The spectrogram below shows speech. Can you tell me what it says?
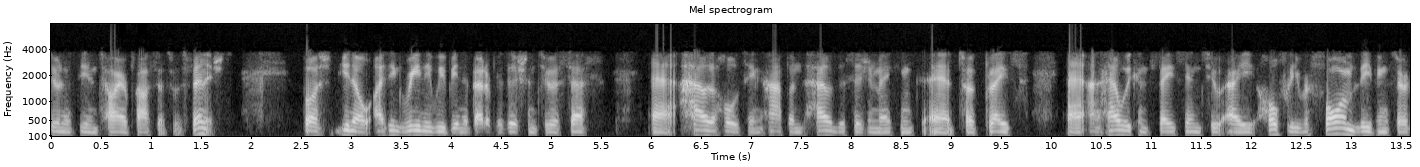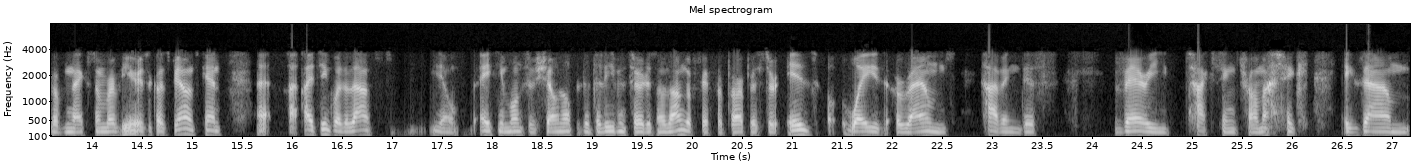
soon as the entire process was finished. But you know, I think really we'd be in a better position to assess uh, how the whole thing happened, how decision making uh, took place, uh, and how we can face into a hopefully reformed leaving cert over the next number of years. Because to be honest, Ken, uh, I think what the last you know 18 months have shown up is that the leaving cert is no longer fit for purpose. There is ways around having this very taxing, traumatic exam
